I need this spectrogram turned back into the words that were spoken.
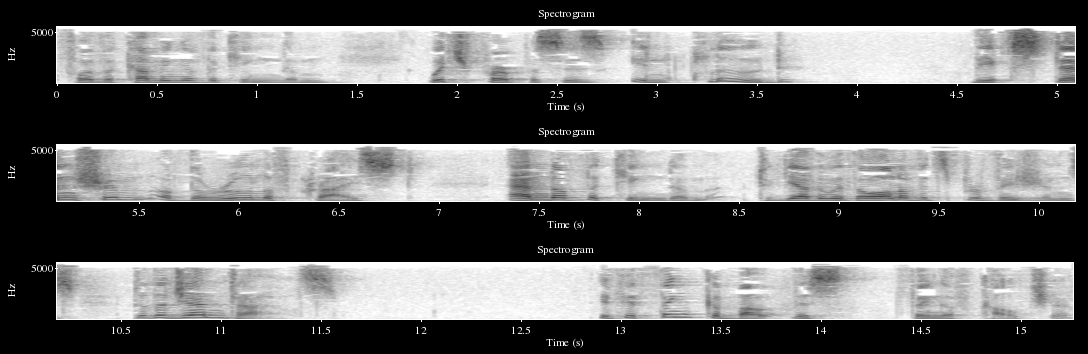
for the coming of the kingdom, which purposes include the extension of the rule of Christ and of the kingdom, together with all of its provisions, to the Gentiles. If you think about this thing of culture,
